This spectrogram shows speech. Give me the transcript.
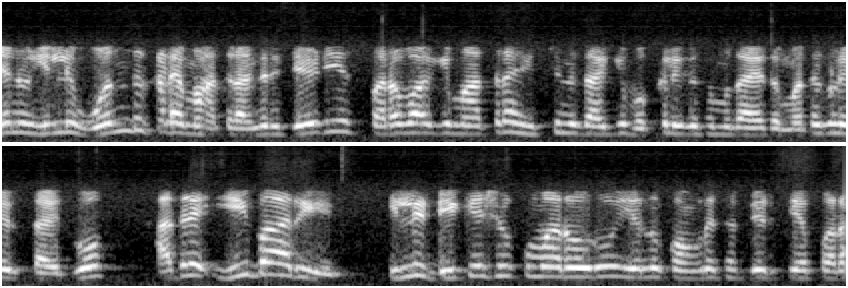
ಏನು ಇಲ್ಲಿ ಒಂದು ಕಡೆ ಮಾತ್ರ, ಅಂದ್ರೆ ಜೆಡಿಎಸ್ ಪರವಾಗಿ ಮಾತ್ರ ಹೆಚ್ಚಿನದಾಗಿ ಒಕ್ಕಲಿಗ ಸಮುದಾಯದ ಮತಗಳು ಇರ್ತಾ ಇದ್ವು. ಆದ್ರೆ ಈ ಬಾರಿ ಇಲ್ಲಿ ಡಿ ಕೆ ಶಿವಕುಮಾರ್ ಅವರು ಏನು ಕಾಂಗ್ರೆಸ್ ಅಭ್ಯರ್ಥಿಯ ಪರ,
